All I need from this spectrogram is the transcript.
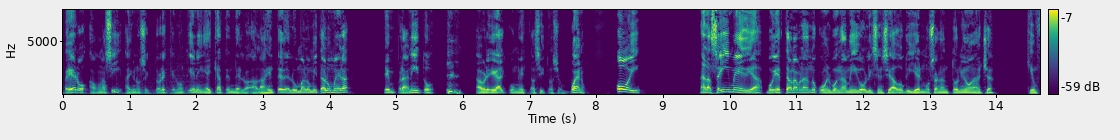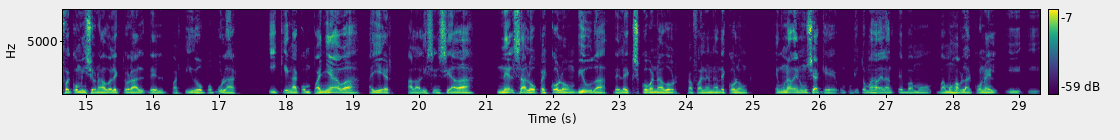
pero aún así hay unos sectores que no tienen y hay que atenderlo. A la gente de Luma, Lomita, Lumera, tempranito a bregar con esta situación. Bueno, hoy a las seis y media voy a estar hablando con el buen amigo licenciado Guillermo San Antonio Hacha, quien fue comisionado electoral del Partido Popular y quien acompañaba ayer a la licenciada Nelsa López Colón, viuda del ex gobernador Rafael Hernández Colón, en una denuncia que un poquito más adelante vamos, vamos a hablar con él y, y-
